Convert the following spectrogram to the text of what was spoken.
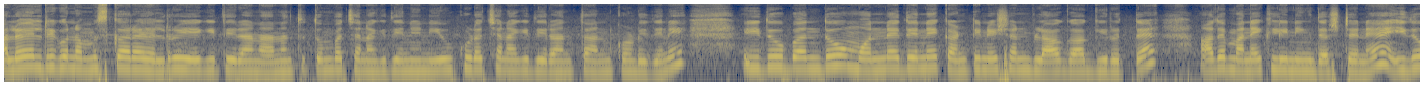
ಹಲೋ ಎಲ್ರಿಗೂ ನಮಸ್ಕಾರ. ಎಲ್ಲರೂ ಹೇಗಿದ್ದೀರಾ? ನಾನಂತೂ ತುಂಬ ಚೆನ್ನಾಗಿದ್ದೀನಿ. ನೀವು ಕೂಡ ಚೆನ್ನಾಗಿದ್ದೀರಾ ಅಂತ ಅಂದ್ಕೊಂಡಿದ್ದೀನಿ ಇದು ಬಂದು ಮೊನ್ನೆದೇ ಕಂಟಿನ್ಯೂಷನ್ ಬ್ಲಾಗ್ ಆಗಿರುತ್ತೆ. ಅದೇ ಮನೆ ಕ್ಲೀನಿಂಗ್ದಷ್ಟೇ ಇದು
